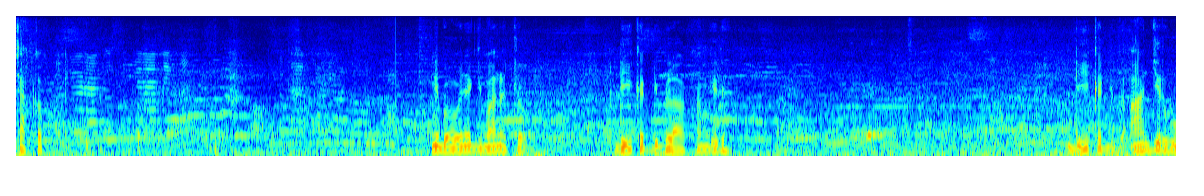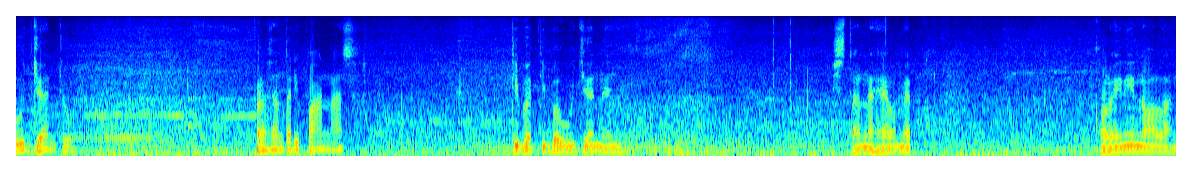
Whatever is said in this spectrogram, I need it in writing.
Cakep. Ini bawanya gimana, Cuk? Diikat di belakang gitu. Diikat di belakang. Anjir, hujan, Cuk. Perasaan tadi panas. Tiba-tiba hujan aja. Istana helmet kalau ini Nolan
